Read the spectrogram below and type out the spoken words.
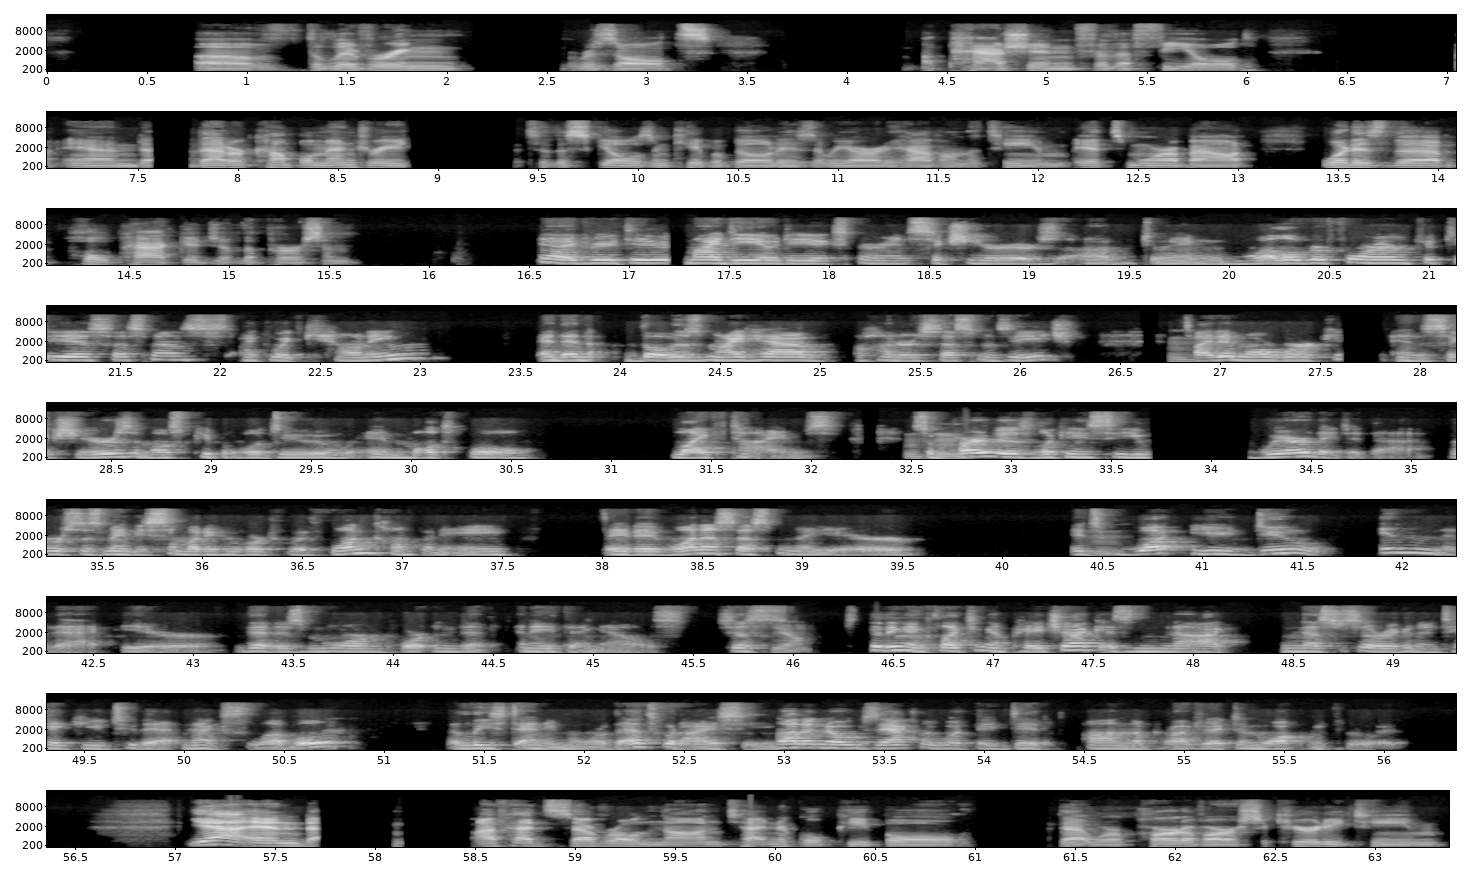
of delivering results a passion for the field and uh, that are complementary to the skills and capabilities that we already have on the team. It's more about what is the whole package of the person. Yeah, I agree with you. My DoD experience, six years of doing well over 450 assessments. I quit counting, and then those might have 100 assessments each. Mm-hmm. I did more work in six years than most people will do in multiple lifetimes. Mm-hmm. So part of it is looking to see where they did that versus maybe somebody who worked with one company. They did one assessment a year. It's mm-hmm. what you do in that year that is more important than anything else. Just yeah. sitting and collecting a paycheck is not necessarily going to take you to that next level, at least anymore. That's what I see. I want to know exactly what they did on the project and walk me through it. Yeah. And I've had several non technical people that were part of our security team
